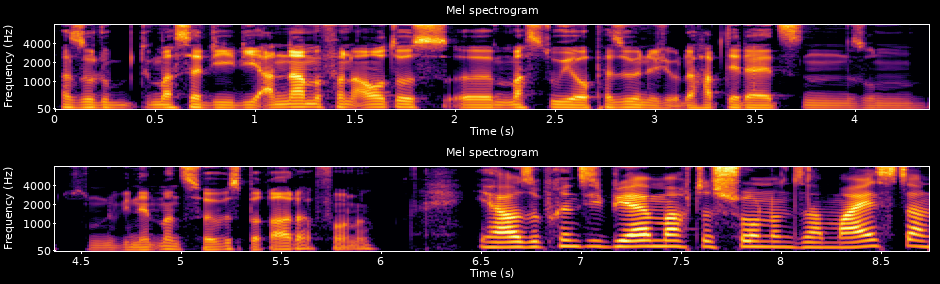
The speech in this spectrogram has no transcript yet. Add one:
Also du, du machst ja die, die Annahme von Autos, äh, machst du ja auch persönlich. Oder habt ihr da jetzt einen, so einen, so einen wie nennt man Serviceberater vorne? Ja, also prinzipiell macht es schon unser Meister.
